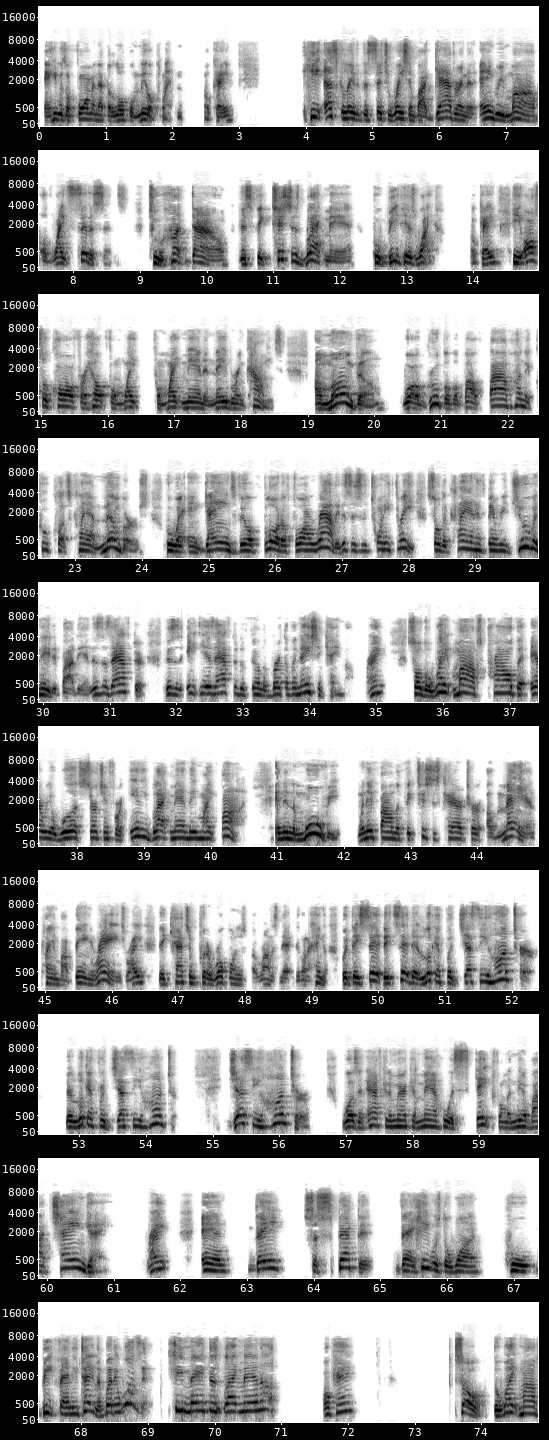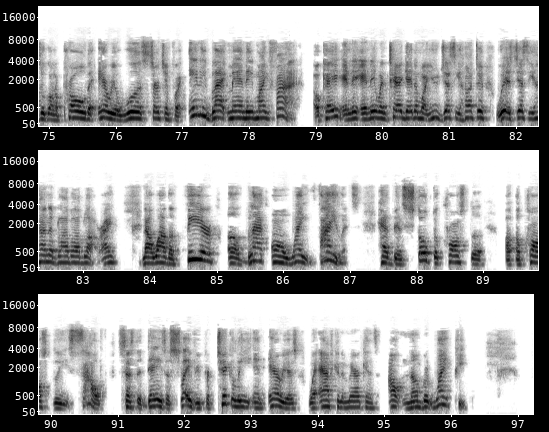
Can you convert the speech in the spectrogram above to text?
and he was a foreman at the local mill plant. Okay? He escalated the situation by gathering an angry mob of white citizens to hunt down this fictitious black man who beat his wife. Okay? He also called for help from white from white men in neighboring counties. Among them were a group of about 500 Ku Klux Klan members who were in Gainesville, Florida for a rally. This is 23. So the Klan has been rejuvenated by then. This is after, this is eight years after the film The Birth of a Nation came out, right? So the white mobs prowled the area woods searching for any black man they might find. And in the movie, when they found the fictitious character of man playing by Ving Rhames, right? They catch him, put a rope on his around his neck. They're gonna hang him. But they said they said they're looking for Jesse Hunter. They're looking for Jesse Hunter. Jesse Hunter was an African American man who escaped from a nearby chain gang, right? And they suspected that he was the one who beat Fannie Taylor, but it wasn't. She made this black man up. Okay? So the white mobs are going to prowl the area woods searching for any black man they might find. Okay, and they and they would interrogate them. Are you Jesse Hunter? Where's Jesse Hunter? Blah blah blah. Right now, while the fear of black on white violence had been stoked across the uh, across the South since the days of slavery, particularly in areas where African Americans outnumbered white people,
